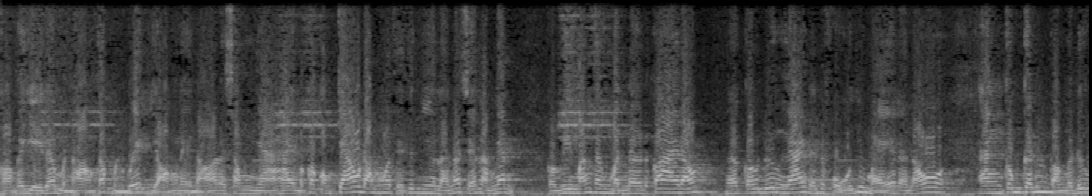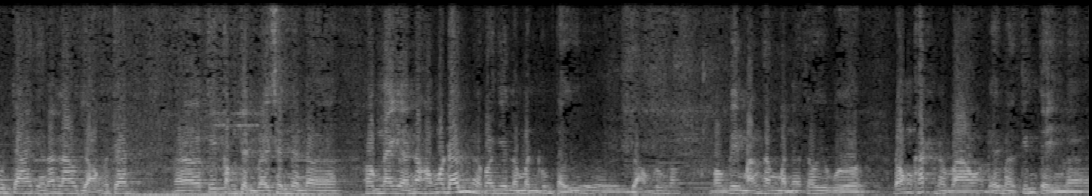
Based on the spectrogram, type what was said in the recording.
Còn cái gì đó mình hoàn tất mình quét dọn này nọ rồi xong nhà ai mà có con cháu đông thì tất nhiên là nó sẽ làm nhanh còn riêng bản thân mình ờ, có ai đâu. Ờ, có đứa con gái để nó phụ với mẹ là nấu ăn cúng kính còn đứa con trai thì nó lao dọn ở trên. À, cái công trình vệ sinh này hôm nay là nó không có đến là coi như là mình cũng tự dọn luôn đó. Còn riêng bản thân mình là thôi vừa đón khách vào để mà kiếm tiền là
